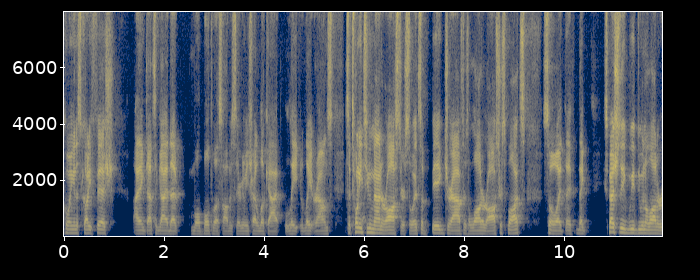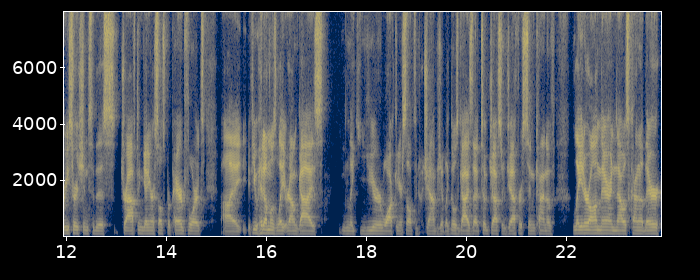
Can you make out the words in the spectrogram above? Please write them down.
going into Scotty Fish, I think that's a guy that well, both of us obviously are going to be trying to look at late late rounds. It's a 22 man roster, so it's a big draft. There's a lot of roster spots. So I think, especially we're doing a lot of research into this draft and getting ourselves prepared for it. Uh, if you hit on those late round guys, like you're walking yourself into a championship. Like those guys that took Justin Jefferson kind of later on there, and that was kind of their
